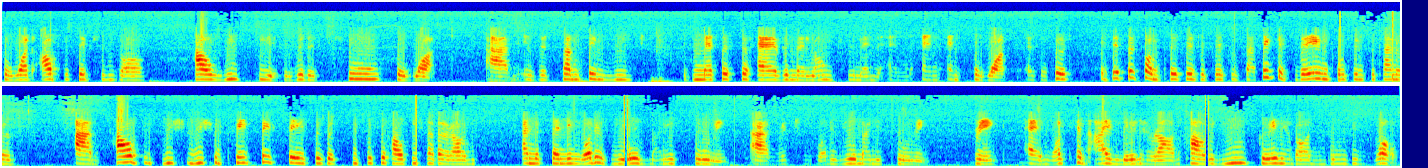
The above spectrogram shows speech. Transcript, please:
So, what our perceptions of how we see it is it a tool for what? Um, is it something we matters to have in the long term, and and and, and for what? As a, so it differs from person to person. So I think it's very important to kind of um, how we should, we should create safe spaces of people to help each other around understanding what is your money story, um, Richard, what is your money story, Greg, and what can I learn around how you going about building wealth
